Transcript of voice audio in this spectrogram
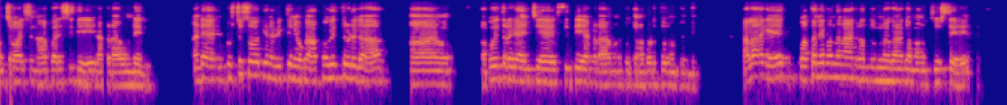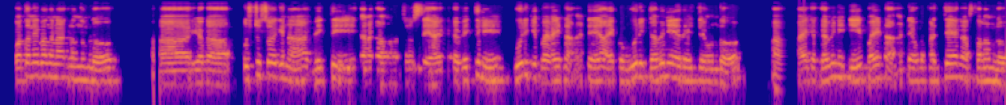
ఉంచవలసిన పరిస్థితి అక్కడ ఉండేది. అంటే కుష్టు సోకిన వ్యక్తిని ఒక అపవిత్రుడిగా ఆ అపవిత్రుడిగా ఎంచే స్థితి అక్కడ మనకు కనబడుతూ ఉంటుంది. అలాగే కొత్త నిబంధన గ్రంథంలో కనుక మనం చూస్తే కొత్త నిబంధన గ్రంథంలో ఆ ఈ యొక్క కుష్టు సోకిన వ్యక్తి కనుక మనం చూస్తే ఆ యొక్క వ్యక్తిని ఊరికి బయట అంటే ఆ యొక్క ఊరి గవిని ఏదైతే ఉందో ఆ యొక్క గవినికి బయట అంటే ఒక ప్రత్యేక స్థలంలో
